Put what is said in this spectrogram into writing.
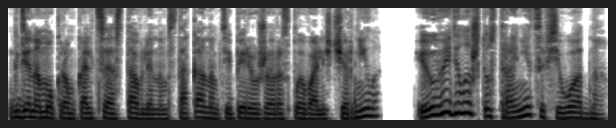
где на мокром кольце, оставленном стаканом, теперь уже расплывались чернила, и увидела, что страница всего одна.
